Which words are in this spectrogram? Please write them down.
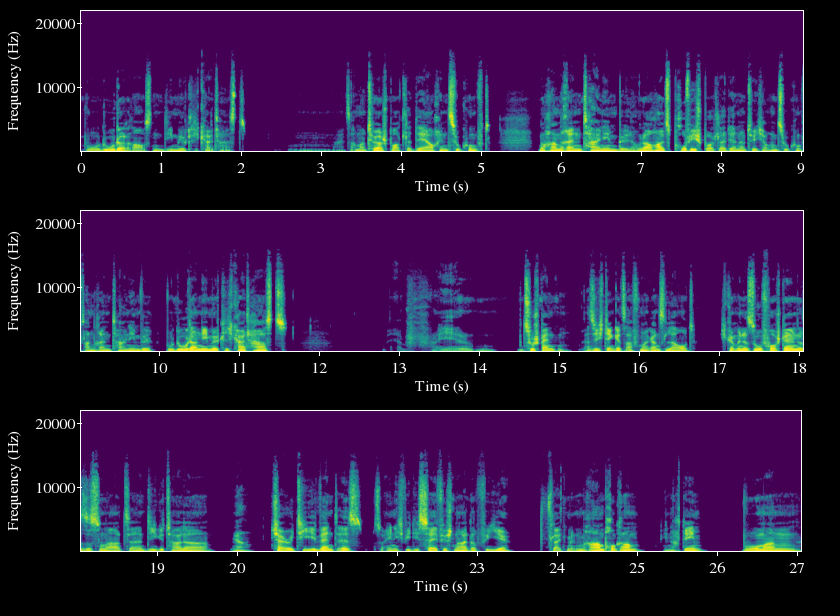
wo du da draußen die Möglichkeit hast, hm, als Amateursportler, der auch in Zukunft noch an Rennen teilnehmen will, oder auch als Profisportler, der natürlich auch in Zukunft an Rennen teilnehmen will, wo du dann die Möglichkeit hast, zu spenden. Also ich denke jetzt einfach mal ganz laut. Ich könnte mir das so vorstellen, dass es so eine Art äh, digitaler ja, Charity-Event ist, so ähnlich wie die Selfish Night of the Year, vielleicht mit einem Rahmenprogramm, je nachdem, wo man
